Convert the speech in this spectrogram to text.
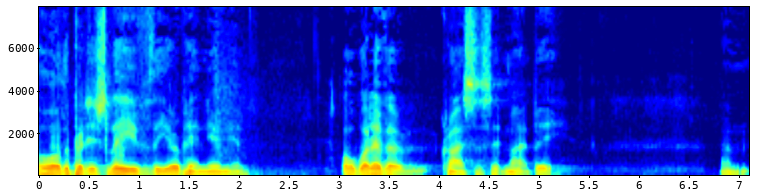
or the British leave the European Union, or whatever crisis it might be. Um,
